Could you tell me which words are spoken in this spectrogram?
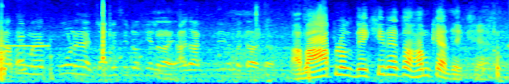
काफ़ी महत्वपूर्ण है, चौबीस सीटों की लड़ाई। आज आखिरी में बचा अब आप लोग देख ही रहे तो हम क्या देखें?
